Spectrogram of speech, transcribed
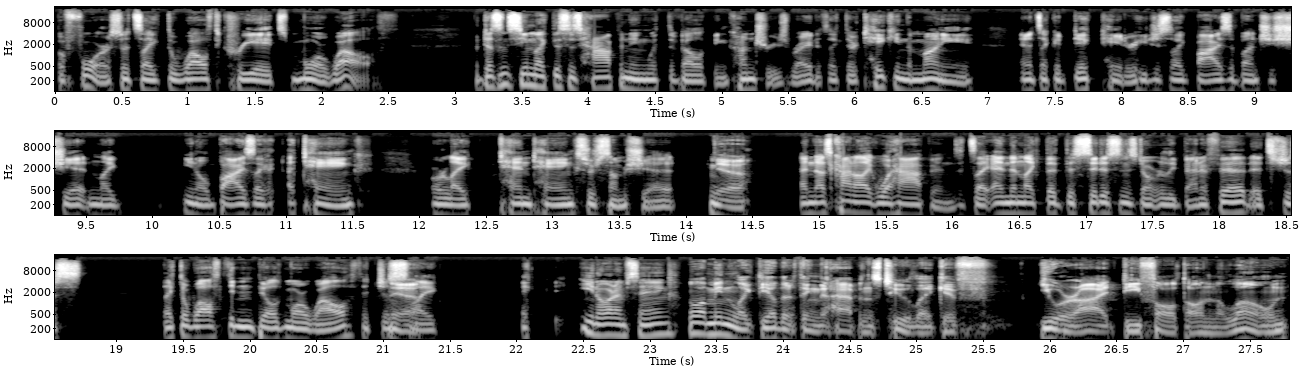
before. So it's like the wealth creates more wealth. It doesn't seem like this is happening with developing countries, right? It's like they're taking the money and it's like a dictator. He just like buys a bunch of shit and like, you know, buys like a tank or like 10 tanks or some shit. Yeah. And that's kind of like what happens. It's like, and then like the, the citizens don't really benefit. It's just like the wealth didn't build more wealth. It just Yeah. like, you know what I'm saying? Well, I mean, like the other thing that happens too, like if you or I default on the loan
